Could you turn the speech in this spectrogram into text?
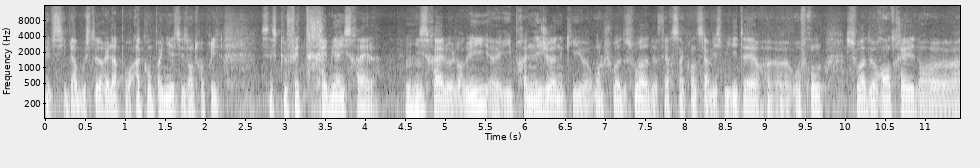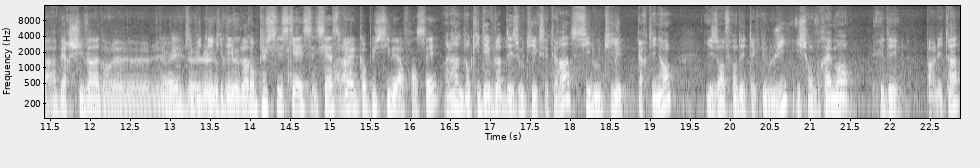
et le cyberbooster est là pour accompagner ces entreprises. C'est ce que fait très bien Israël. Mhm. Israël aujourd'hui, euh, ils prennent les jeunes qui euh, ont le choix de soit de faire 50 services militaires euh, au front, soit de rentrer dans, à Bershiva dans l'activité ah qui développe. campus, ce qui a, inspiré le campus cyber français. Voilà, donc ils développent des outils, etc. Si l'outil est pertinent, ils en font des technologies, ils sont vraiment aidés par l'État,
